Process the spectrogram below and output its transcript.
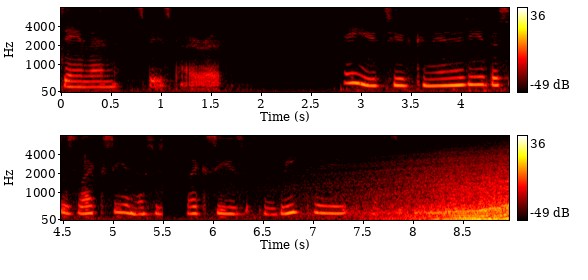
Damon, Space Pirate. Hey YouTube community, this is Lexi and this is Lexi's weekly lexicon.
